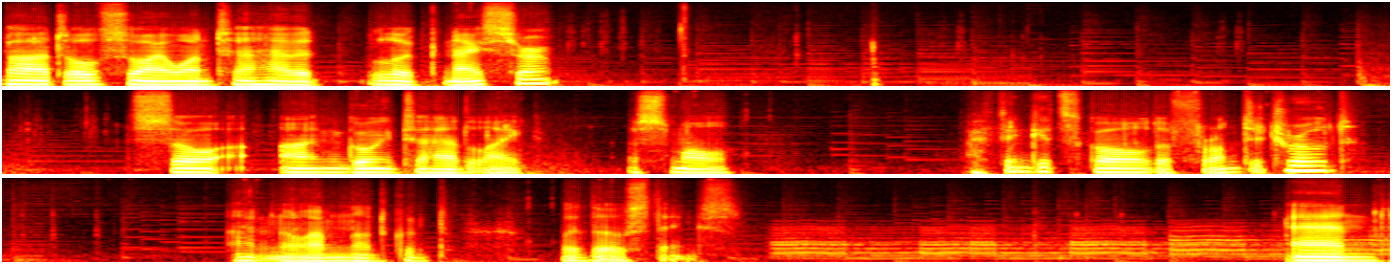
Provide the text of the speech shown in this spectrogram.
But also I want to have it look nicer. So I'm going to add like a small I think it's called a frontage road. I don't know I'm not good with those things. And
